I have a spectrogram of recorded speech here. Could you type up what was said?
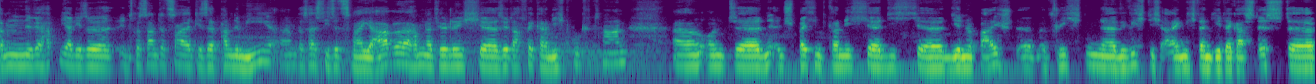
ähm, wir hatten ja diese interessante Zeit, diese Pandemie. Ähm, das heißt, diese zwei Jahre haben natürlich äh, Südafrika nicht gut getan. Äh, und äh, entsprechend kann ich äh, dich, äh, dir nur beipflichten, äh, wie wichtig eigentlich dann jeder Gast ist. Äh,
